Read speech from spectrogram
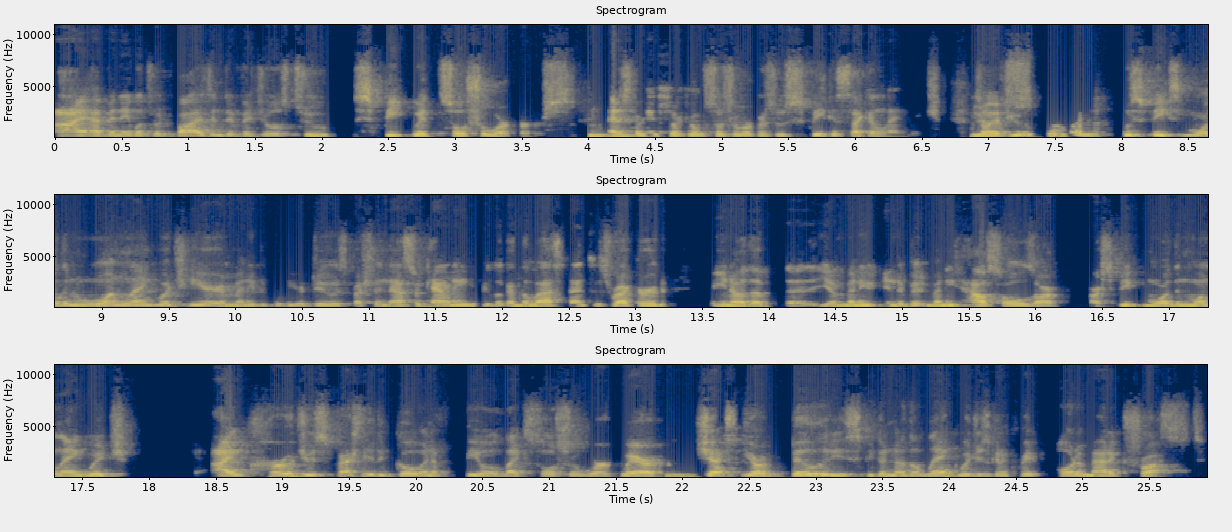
I have been able to advise individuals to speak with social workers, mm-hmm. and especially social, social workers who speak a second language. So if you're someone who speaks more than one language here, and mm-hmm. many people here do, especially in Nassau mm-hmm. County, if you look at the mm-hmm. last census record, you know the, the you know many individ- many households are are speak more than one language. I encourage you, especially to go in a field like social work, where mm-hmm. just your ability to speak another language is going to create automatic trust.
